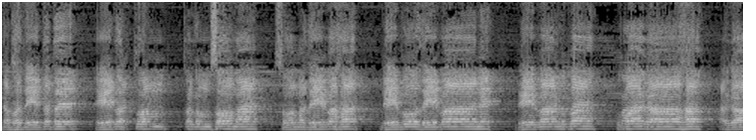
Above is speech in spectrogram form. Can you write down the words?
दभदेतत् एतत्त्वम् त्वगुम् सोम सोमदेवः देवो देवान् देवानुप उपागाः अगा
